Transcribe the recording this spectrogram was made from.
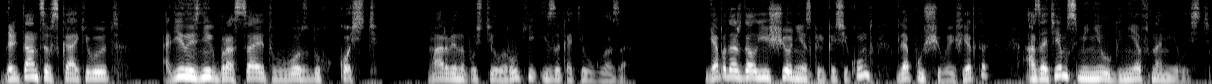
Дельтанцы вскакивают. Один из них бросает в воздух кость. Марвин опустил руки и закатил глаза. Я подождал еще несколько секунд для пущего эффекта, а затем сменил гнев на милость.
